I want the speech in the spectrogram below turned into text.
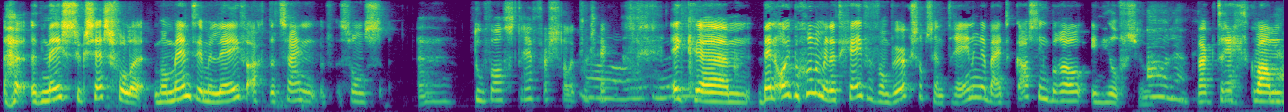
Het meest succesvolle moment in mijn leven, ach, dat zijn soms eh, toevalstreffers, zal ik maar zeggen. Ik ehm, ben ooit begonnen met het geven van workshops en trainingen bij het castingbureau in Hilversum. Oh. Waar ik terecht kwam Ja.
